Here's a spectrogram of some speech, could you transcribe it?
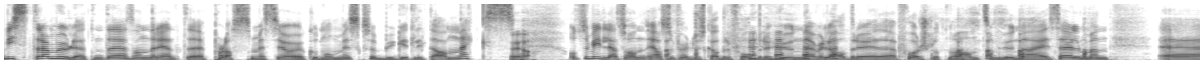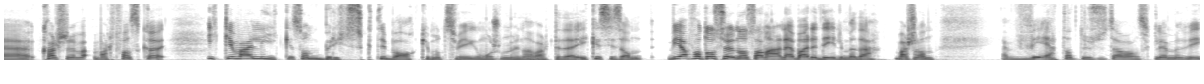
Hvis dere har muligheten til sånn rent eh, plassmessig og økonomisk, så bygg et lite anneks. Ja. Og så ville jeg sånn, ja selvfølgelig skal dere få dere hund, jeg ville aldri foreslått noe annet som hundeeier selv, men eh, kanskje i hvert fall skal ikke være like sånn brysk tilbake mot svigermor som hun har vært i det. Ikke si sånn 'vi har fått oss hund, og sånn er det, bare deal med det'. Vær sånn 'jeg vet at du syns det er vanskelig, men vi,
